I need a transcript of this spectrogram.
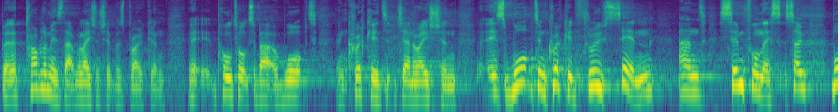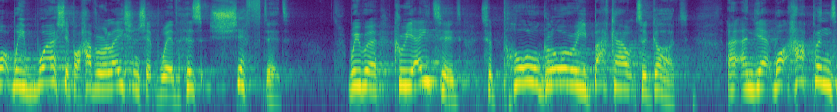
But the problem is that relationship was broken. It, Paul talks about a warped and crooked generation. It's warped and crooked through sin and sinfulness. So, what we worship or have a relationship with has shifted. We were created to pour glory back out to God. Uh, and yet, what happened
